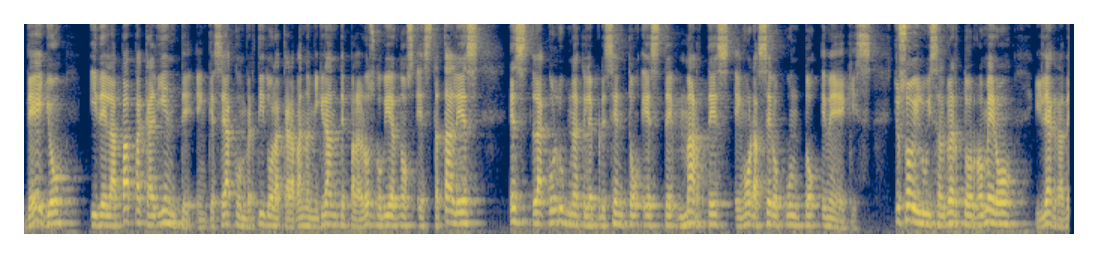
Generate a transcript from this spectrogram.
De ello y de la papa caliente en que se ha convertido la caravana migrante para los gobiernos estatales, es la columna que le presento este martes en hora 0.mx. Yo soy Luis Alberto Romero y le agradezco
